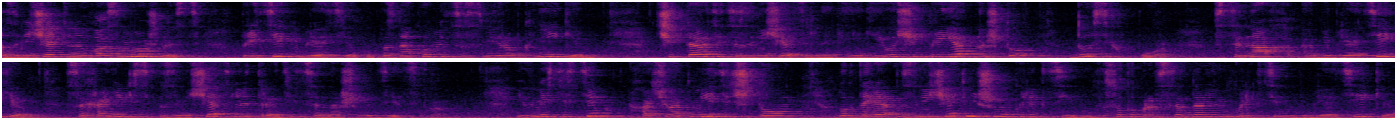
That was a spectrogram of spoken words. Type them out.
замечательную возможность прийти в библиотеку, познакомиться с миром книги, читать эти замечательные книги. И очень приятно, что до сих пор в стенах библиотеки сохранились замечательные традиции нашего детства. И вместе с тем хочу отметить, что благодаря замечательнейшему коллективу, высокопрофессиональному коллективу библиотеки,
